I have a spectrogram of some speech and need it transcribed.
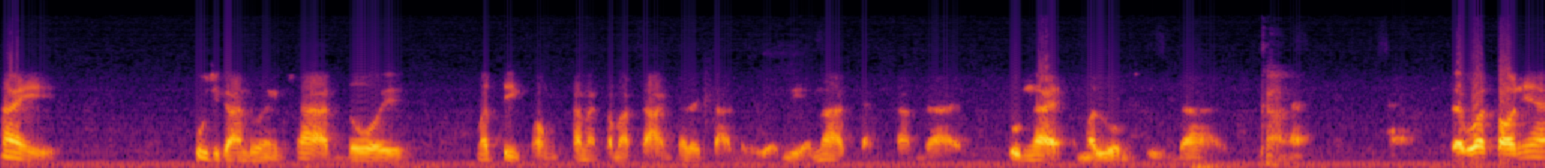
ให้ผู้จัดการตำรวจแห่งชาติโดยมติของคณะกรรมการข้าราชการตำรวจมีอำนาจแต่งตั้งได้พูดง่ายเอามารวมศูนย์ได้ครับแต่ว่าตอนเนี้ย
